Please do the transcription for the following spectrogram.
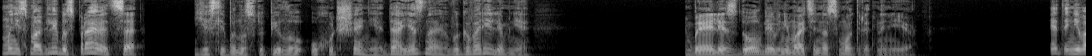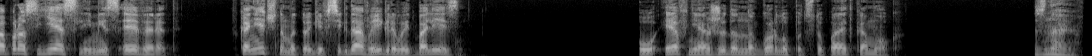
Мы не смогли бы справиться, если бы наступило ухудшение. Да, я знаю, вы говорили мне». Бейлис долго и внимательно смотрит на нее. «Это не вопрос «если», мисс Эверетт. В конечном итоге всегда выигрывает болезнь». У Эф неожиданно к горлу подступает комок. «Знаю», —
